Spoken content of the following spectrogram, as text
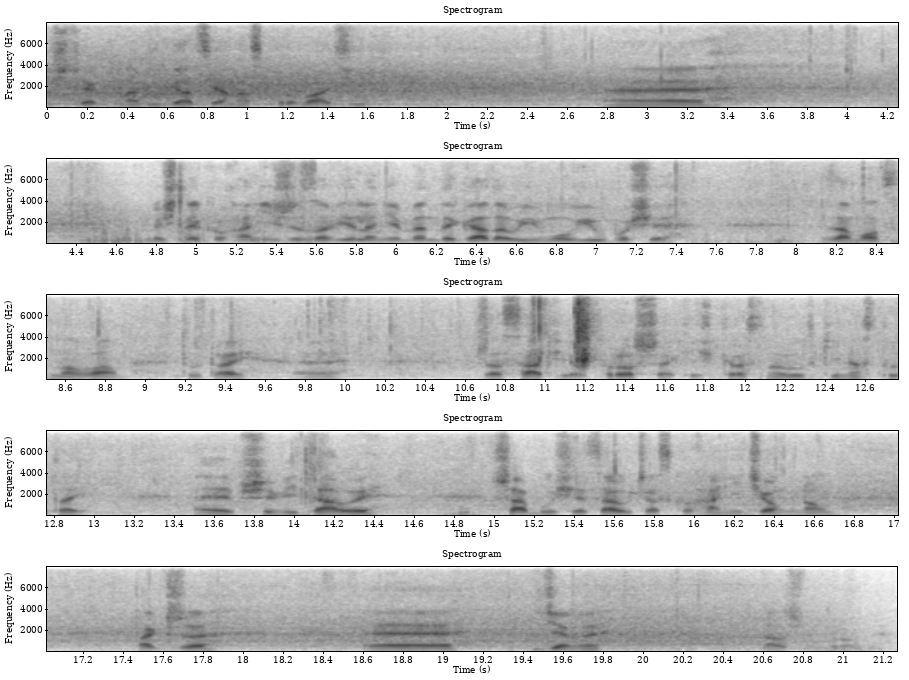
iść, jak nawigacja nas prowadzi. E, Myślę, kochani, że za wiele nie będę gadał i mówił, bo się za mocno Wam tutaj e, zasapię. O, proszę, jakieś krasnoludki nas tutaj e, przywitały. Szabu się cały czas, kochani, ciągną. Także e, idziemy dalszą drogę.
